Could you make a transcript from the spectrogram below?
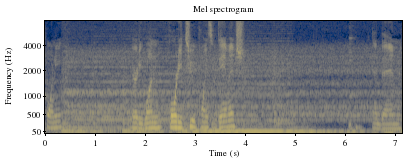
20, 31, 42 points of damage. And then.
